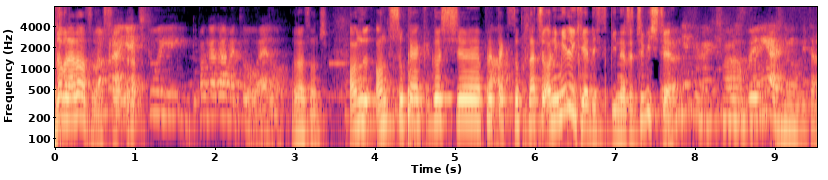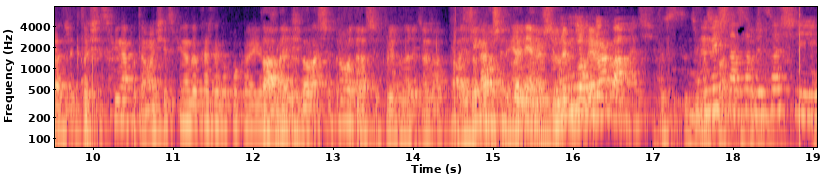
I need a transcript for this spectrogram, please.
Dobra, rozłącz Dobra, się. jedź tu i pogadamy tu, elo. Rozłącz. On, on szuka jakiegoś e, pretekstu. Znaczy, oni mieli kiedyś spinę, rzeczywiście. Nie wiem, jakieś ma rozdwojenie jaźni. Mówi teraz, że ktoś się spina, potem on się spina do każdego pokoju. Tak, najpierw do nas się próbował, teraz się próbuje do Dredziarza. A jeżeli Spina? on się Ja nie wiem, dziury w Nie głowie umie ma? kłamać. To jest dziwna Wymyśla sobie coś i...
